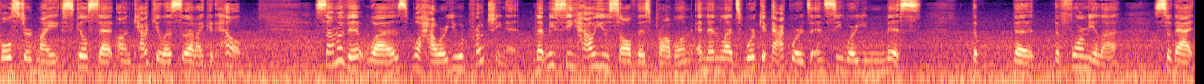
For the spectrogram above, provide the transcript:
bolstered my skill set on calculus so that I could help. Some of it was, well, how are you approaching it? Let me see how you solve this problem, and then let's work it backwards and see where you miss the, the, the formula so that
